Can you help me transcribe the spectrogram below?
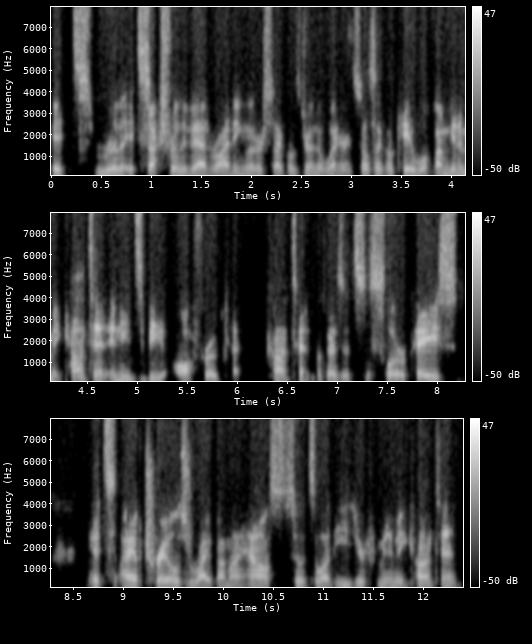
it's really it sucks really bad riding motorcycles during the winter. So i was like okay well if i'm going to make content it needs to be off-road content because it's a slower pace. It's I have trails right by my house, so it's a lot easier for me to make content.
